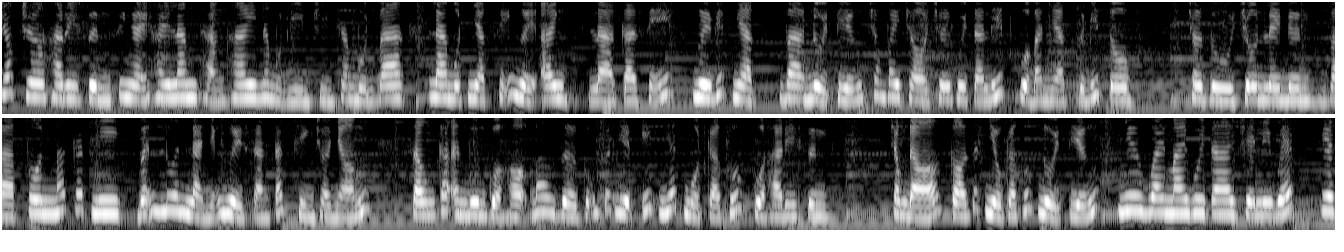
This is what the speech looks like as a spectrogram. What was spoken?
George Harrison sinh ngày 25 tháng 2 năm 1943 là một nhạc sĩ người Anh, là ca sĩ, người viết nhạc và nổi tiếng trong vai trò chơi guitarist của ban nhạc The Beatles. Cho dù John Lennon và Paul McCartney vẫn luôn là những người sáng tác chính cho nhóm, song các album của họ bao giờ cũng xuất hiện ít nhất một ca khúc của Harrison. Trong đó có rất nhiều ca khúc nổi tiếng như Why My Guitar Gently Web, Here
